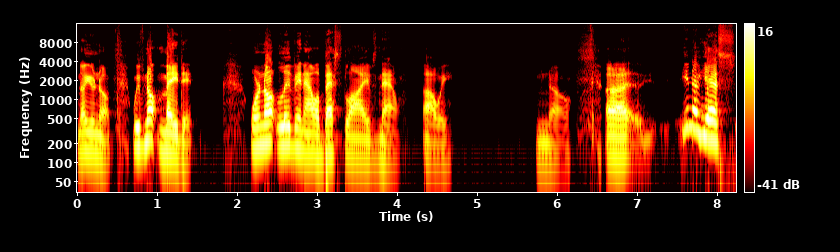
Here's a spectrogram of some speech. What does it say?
No, you're not. We've not made it. We're not living our best lives now, are we? No. Uh, you know, yes,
